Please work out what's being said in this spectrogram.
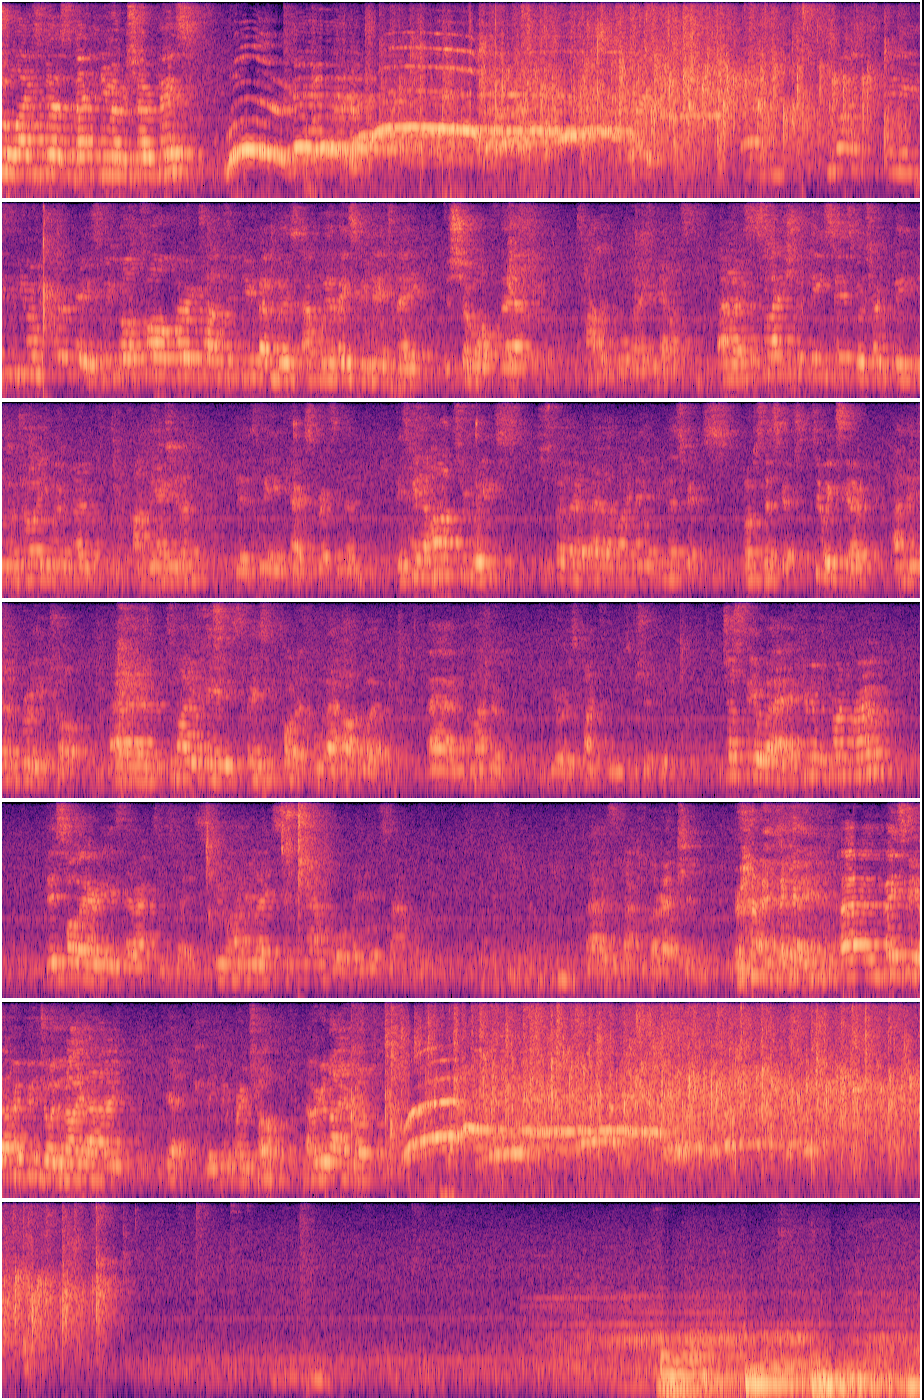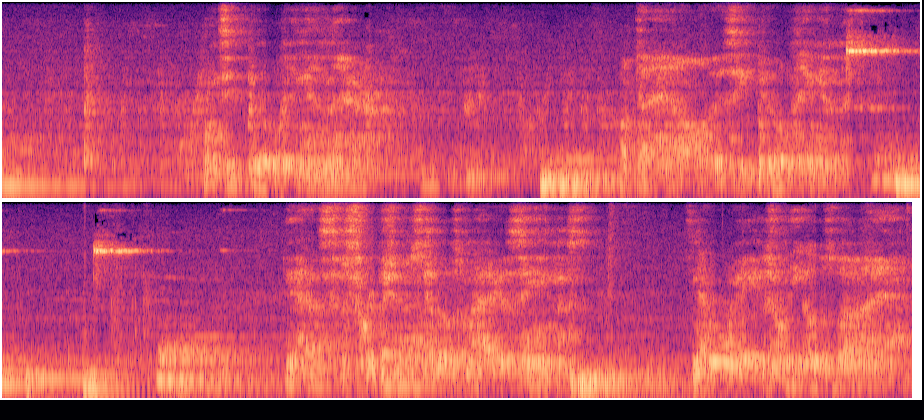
Shoreline's first event, the New Member Showcase. Woo! Um, tonight is the New Showcase. We've got 12 very talented new members, and we're basically here today to show off their talent more than anything else. Uh, it's a selection of pieces which hopefully you'll enjoy. You won't know hardly any of them because me and Cerys have written them. It's been a hard two weeks, just for their, their, my name in their scripts, most of their scripts, two weeks ago, and they've done a brilliant job. Um, tonight is basically product of all their hard work, um, and I hope you're as kind to them as you should be. Just be aware, if you're in the front row, this whole area is their acting space. Do not have your legs sticking out or they will snap on you. That is in natural direction. Right, okay. Um, basically, I hope you enjoy the night and I, yeah, they do a great job. Have a good night, everyone. Building in there? What the hell is he building in there? He has subscriptions to those magazines. Never waves when he goes by.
